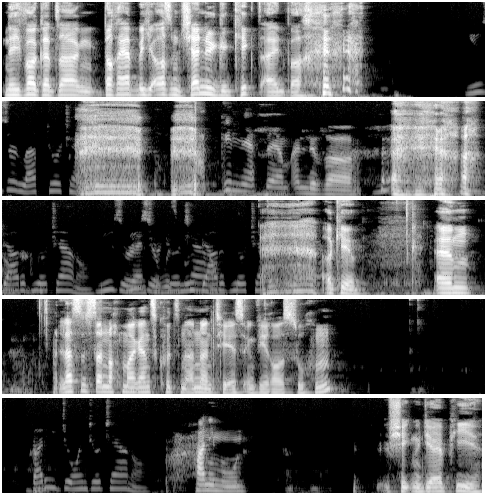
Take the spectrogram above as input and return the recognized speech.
Ne, ich wollte gerade sagen. Doch, er hat mich aus dem Channel gekickt einfach. Abgenervt er am Ende war. ja. Okay. Ähm, lass uns dann noch mal ganz kurz einen anderen TS irgendwie raussuchen. Buddy joined your channel. Honeymoon. Schick mir die IP.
